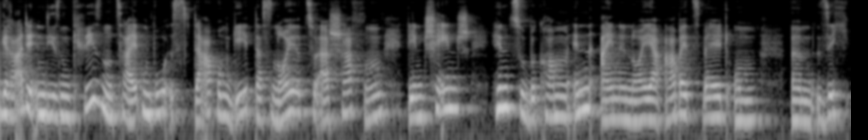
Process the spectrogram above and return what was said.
gerade in diesen Krisenzeiten, wo es darum geht, das Neue zu erschaffen, den Change hinzubekommen in eine neue Arbeitswelt, um ähm, sich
